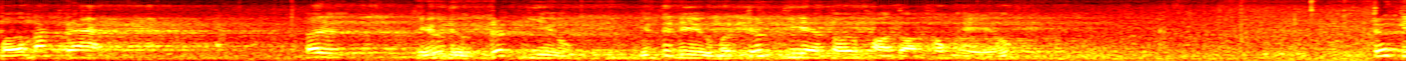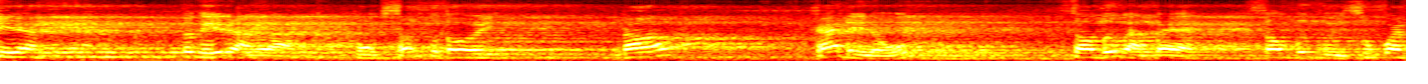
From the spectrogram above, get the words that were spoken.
mở mắt ra. Tôi hiểu được rất nhiều những cái điều mà trước kia tôi hoàn toàn không hiểu. Trước kia, tôi nghĩ rằng là cuộc sống của tôi nó khá đầy đủ so với bạn bè so với người xung quanh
